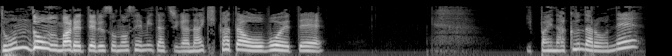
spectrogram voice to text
どんどん生まれてるそのセミたちが泣き方を覚えて、いっぱい泣くんだろうね。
